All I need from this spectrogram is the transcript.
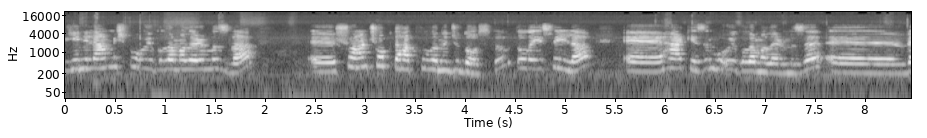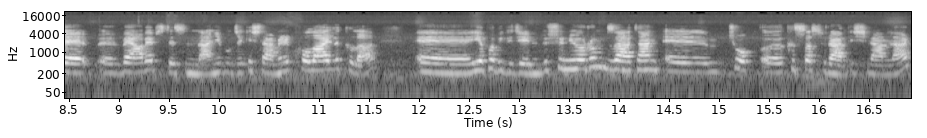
Yenilenmiş bu uygulamalarımızla e, şu an çok daha kullanıcı dostu. Dolayısıyla e, herkesin bu uygulamalarımızı e, ve e, veya web sitesinden yapılacak işlemleri kolaylıkla e, yapabileceğini düşünüyorum. Zaten e, çok e, kısa süren işlemler.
